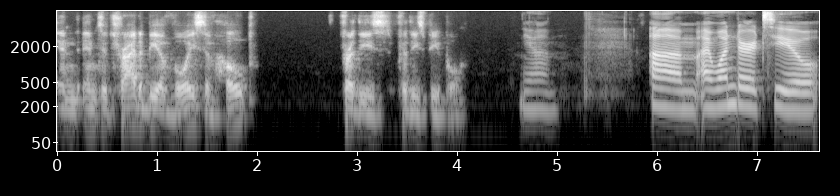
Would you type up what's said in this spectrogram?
and and to try to be a voice of hope for these for these people yeah um i wonder too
